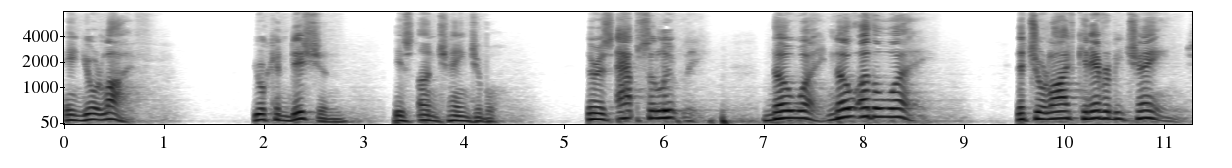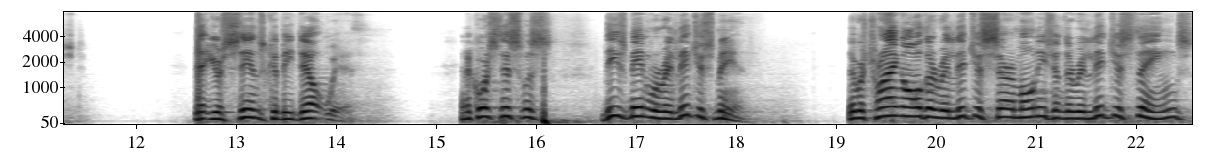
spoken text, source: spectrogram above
in your life, your condition is unchangeable. There is absolutely no way, no other way that your life can ever be changed, that your sins could be dealt with and of course, this was, these men were religious men. They were trying all their religious ceremonies and their religious things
